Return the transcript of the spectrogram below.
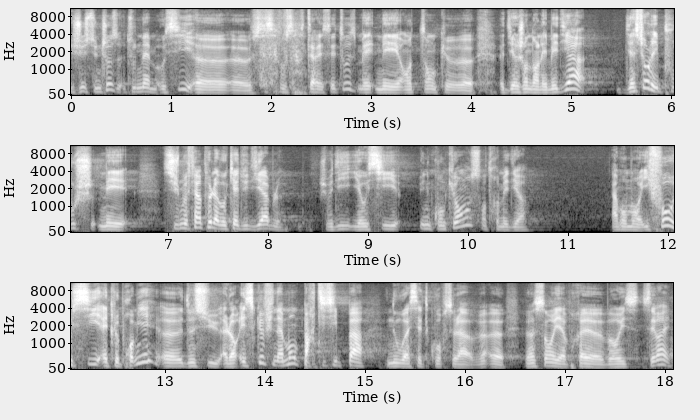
Juste une chose, tout de même aussi, ça, ça vous intéressait tous, mais, en tant que dirigeant dans les médias, bien sûr les push, mais si je me fais un peu l'avocat du diable, je me dis, il y a aussi une concurrence entre médias. À un moment, il faut aussi être le premier euh, dessus. Alors, est-ce que finalement, on ne participe pas, nous, à cette course-là? Euh, Vincent et après euh, Boris, c'est vrai.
